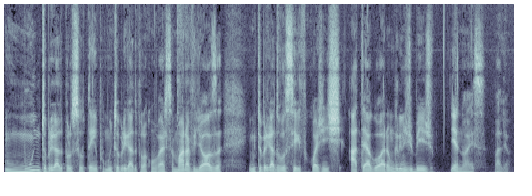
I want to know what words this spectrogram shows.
Muito obrigado pelo seu tempo, muito obrigado pela conversa maravilhosa e muito obrigado você que ficou com a gente até agora. Um grande beijo e é nóis. Valeu.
